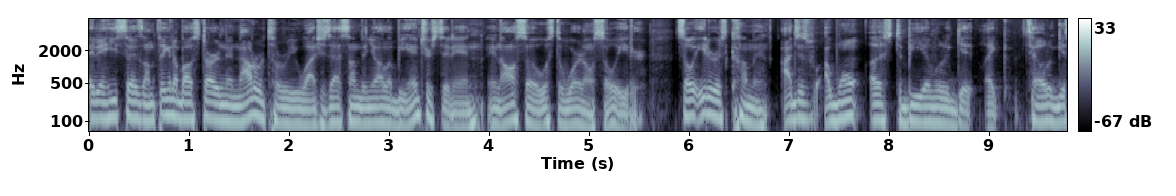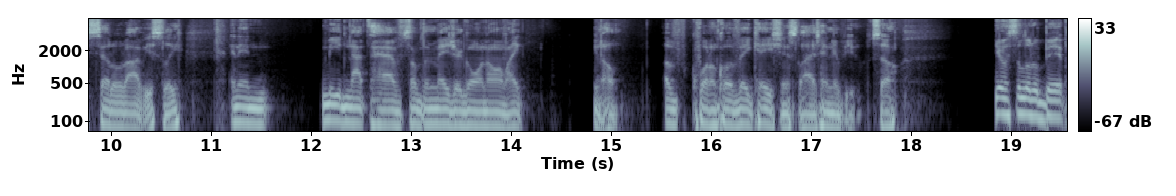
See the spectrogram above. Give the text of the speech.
And then he says, I'm thinking about starting a Naruto rewatch. Is that something y'all will be interested in? And also, what's the word on Soul Eater? Soul Eater is coming. I just I want us to be able to get like tell to get settled, obviously, and then me not to have something major going on, like you know, of quote unquote vacation slash interview. So give us a little bit.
